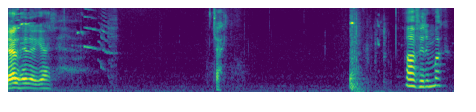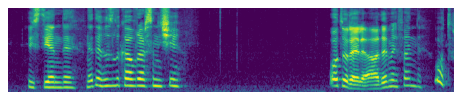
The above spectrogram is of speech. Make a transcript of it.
Gel hele gel. Gel. Aferin bak. İsteyen de ne de hızlı kavrarsın işi. Otur hele Adem Efendi, otur.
